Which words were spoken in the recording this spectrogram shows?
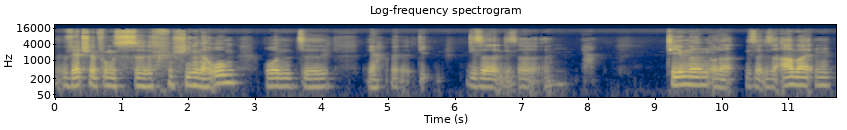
Wertschöpfungsschiene nach oben und äh, ja, die, diese, diese ja, Themen oder diese, diese Arbeiten,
